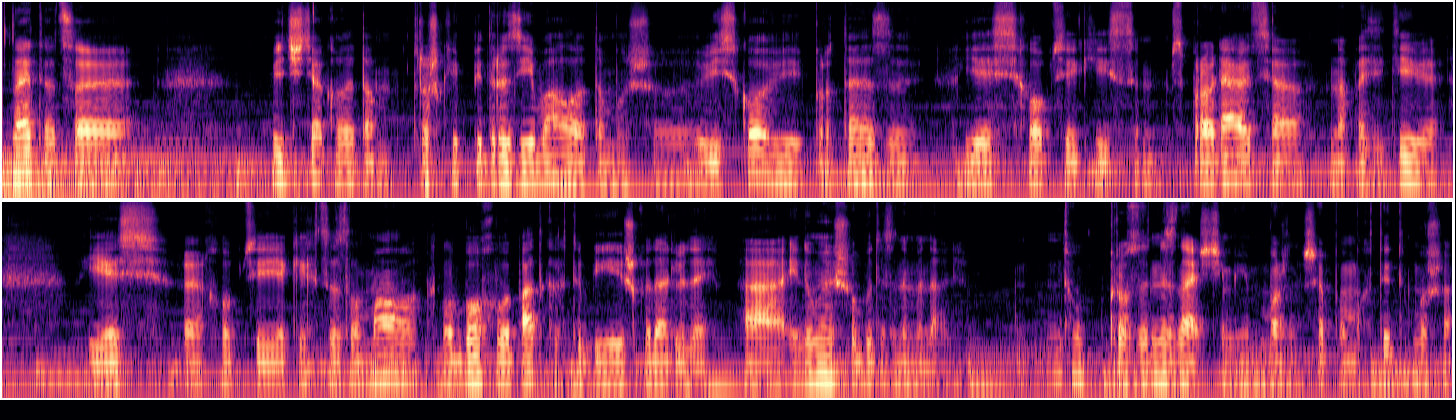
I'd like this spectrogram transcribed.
Знаєте, це відчуття, коли там трошки підроз'їбало, тому що військові, протези, є хлопці, які з цим справляються на позитиві, є е, хлопці, яких це зламало. В обох випадках тобі шкода людей. А, і думаєш, що буде з ними далі. Ну, просто не знаєш, чим їм можна ще допомогти, тому що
